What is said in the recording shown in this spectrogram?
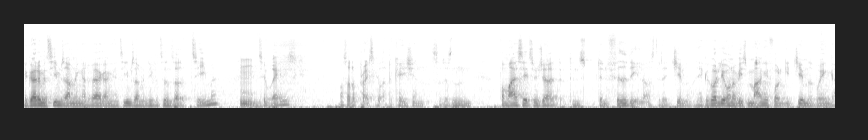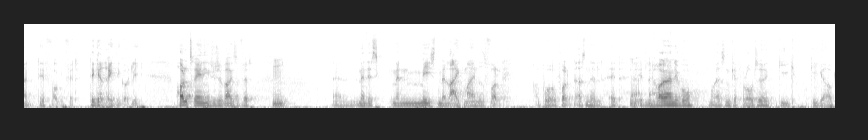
Jeg gør det med teamsamlingerne hver gang jeg har teamsamling lige for tiden, så er der et tema, Mm. teoretisk, og så er der practical application. Så det er sådan, for mig set, synes jeg, at den, den fede del er også det der gymmet. Jeg kan godt lide at undervise mange folk i gymmet på en gang. Det er fucking fedt. Det kan jeg rigtig godt lide. Holdtræning synes jeg faktisk er fedt. Mm. Øh, men, det, men mest med like-minded folk. Og på folk, der er sådan et, et, Ja, et lidt ja. højere niveau, hvor jeg sådan kan få lov til at geek, geek out.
